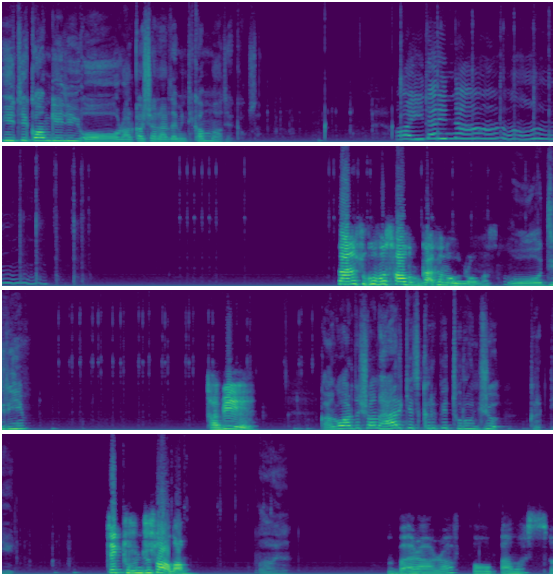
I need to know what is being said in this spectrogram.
İntikam geliyor. Arkadaşlar Erdem intikam mı alacak yoksa? Ay derina. Bir tane su kovası aldım kanka ne olur ne olmaz. Oo dream. Tabii. Kanka vardı şu an herkes kırık ve turuncu. Kırık değil. Tek turuncu sağlam. Aynen. Bararafo bamasa.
